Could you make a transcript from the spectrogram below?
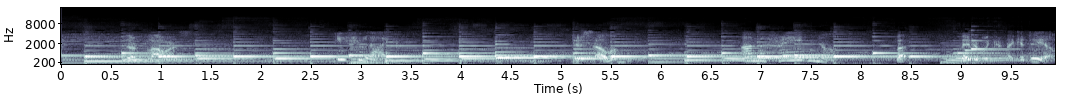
their flowers. If you like. Do you sell them? I'm afraid not. But maybe we could make a deal.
